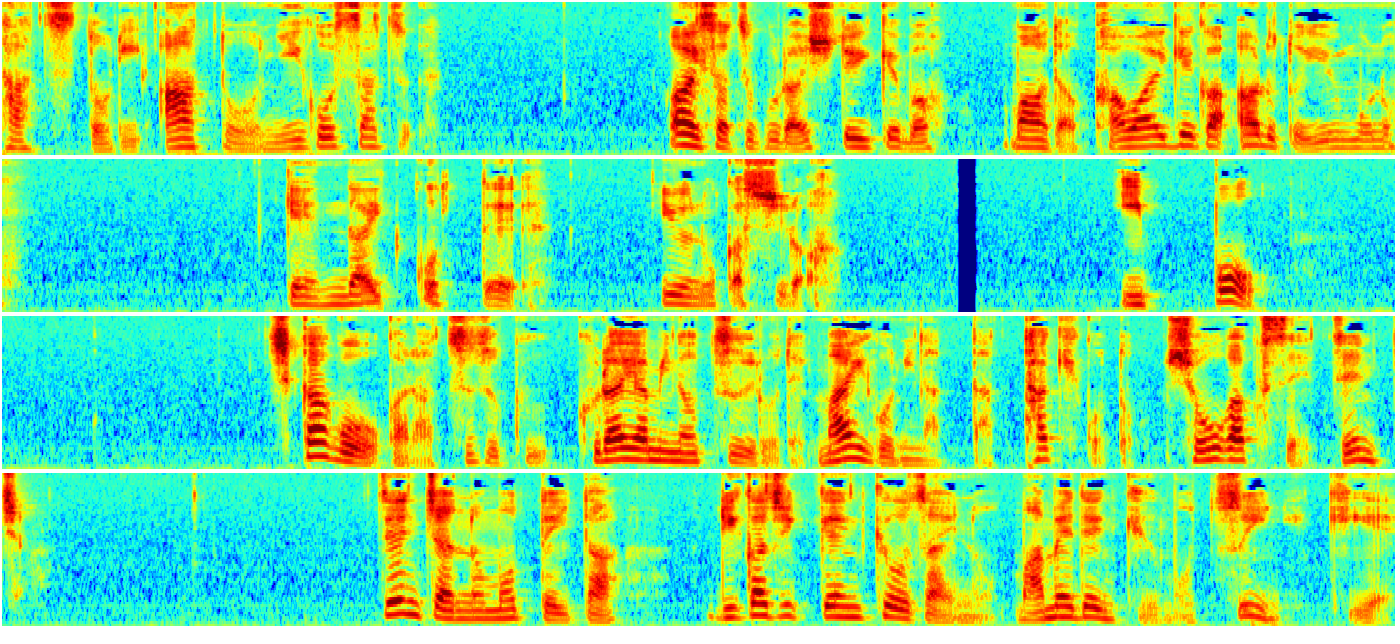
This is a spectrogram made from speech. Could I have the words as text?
立つ鳥後を濁さず挨拶ぐらいしていけばまだ可愛げがあるというもの。現代っ子っていうのかしら。一方地下壕から続く暗闇の通路で迷子になった滝子と小学生善ちゃん。善ちゃんの持っていた理科実験教材の豆電球もついに消え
